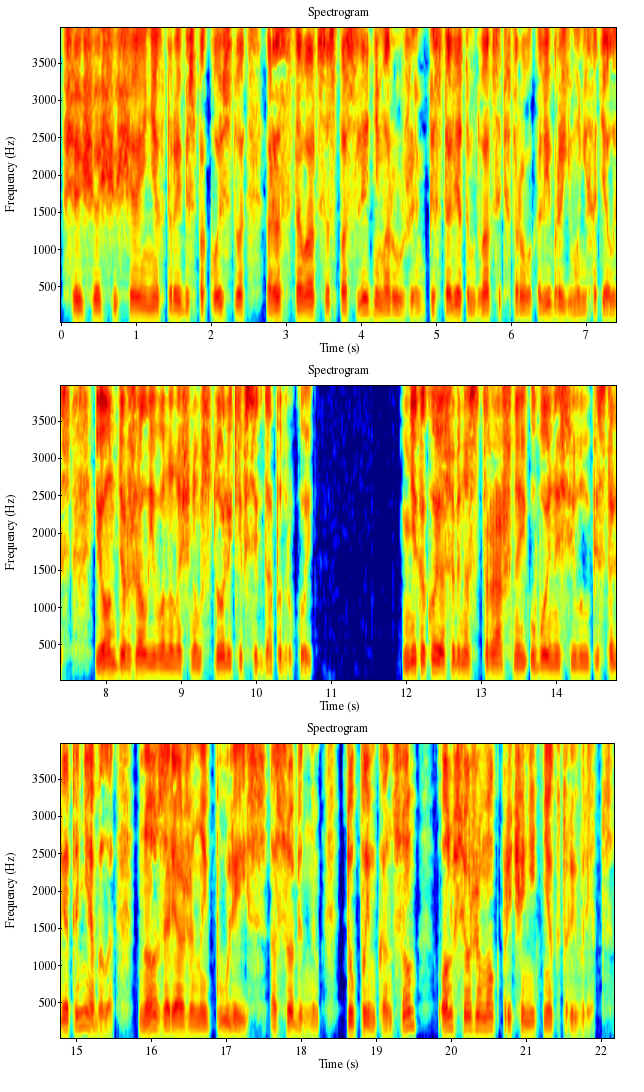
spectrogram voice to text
все еще ощущая некоторое беспокойство, расставаться с последним оружием, пистолетом 22-го калибра, ему не хотелось, и он держал его на ночном столике всегда под рукой. Никакой особенно страшной убойной силы у пистолета не было, но заряженной пулей с особенным тупым концом он все же мог причинить некоторый вред.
